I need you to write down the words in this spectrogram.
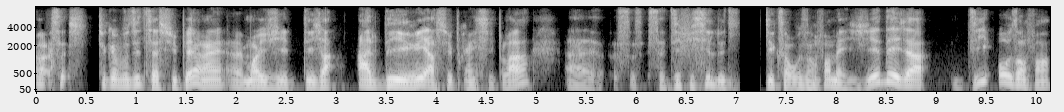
Ah, ce que vous dites, c'est super. Hein. Euh, moi, j'ai déjà adhéré à ce principe-là. Euh, c'est difficile de dire ça aux enfants, mais j'ai déjà dit aux enfants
